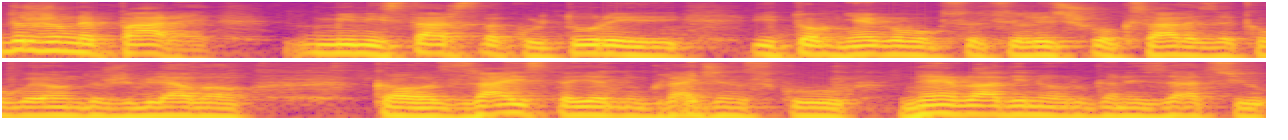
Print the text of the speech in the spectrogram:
državne pare, Ministarstva kulture i, i tog njegovog socijalističkog saveza koga je on doživljavao kao zaista jednu građansku nevladinu organizaciju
